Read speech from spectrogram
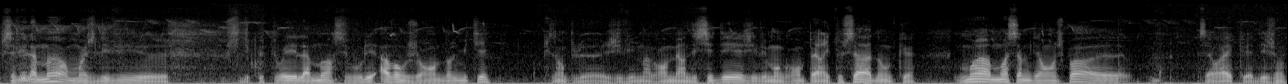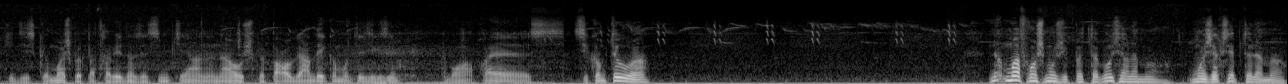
Vous savez, la mort, moi, je l'ai vu. Euh, j'ai côtoyer la mort, si vous voulez, avant que je rentre dans le métier. Par exemple, euh, j'ai vu ma grand-mère décédée, j'ai vu mon grand-père et tout ça. Donc, euh, moi, moi, ça me dérange pas. Euh, c'est vrai qu'il y a des gens qui disent que moi, je peux pas travailler dans un cimetière, non, ou je peux pas regarder comment on exilent. Bon, après, c'est comme tout, hein. Non, moi, franchement, j'ai pas de tabou sur la mort. Moi, j'accepte la mort.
